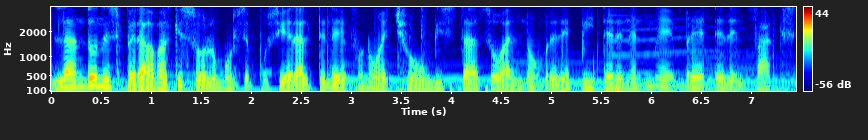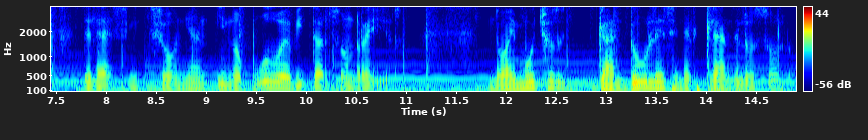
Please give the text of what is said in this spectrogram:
Landon esperaba que Solomon se pusiera al teléfono, echó un vistazo al nombre de Peter en el membrete del fax de la Smithsonian y no pudo evitar sonreír. No hay muchos gandules en el clan de los Solomon.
